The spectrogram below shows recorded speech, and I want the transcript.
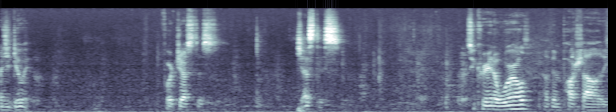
Why'd you do it? For justice. Justice. To create a world of impartiality.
